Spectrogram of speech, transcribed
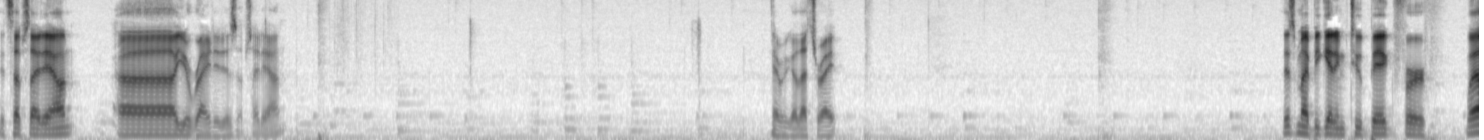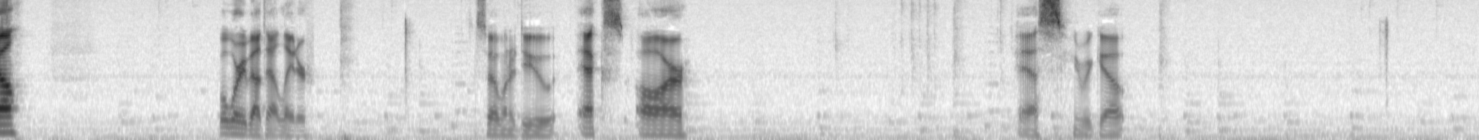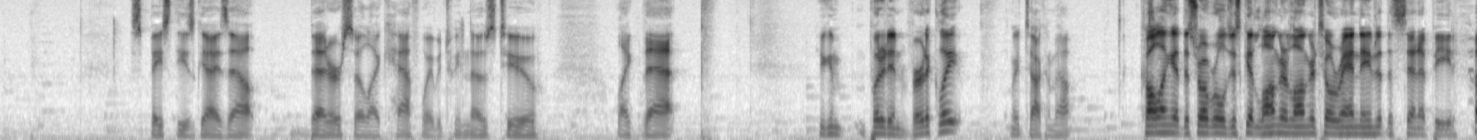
It's upside down? Uh, you're right, it is upside down. There we go, that's right. This might be getting too big for, well, we'll worry about that later. So I want to do X, R, S. Here we go. Space these guys out better, so like halfway between those two, like that. You can put it in vertically. What are you talking about? Calling it, this rover will just get longer and longer till Rand names it the centipede.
